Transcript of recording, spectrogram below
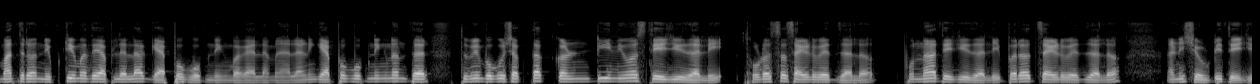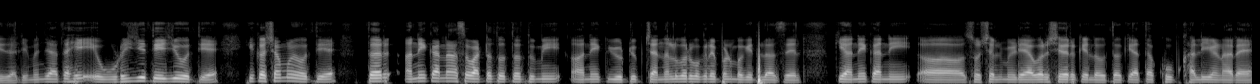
मात्र निफ्टीमध्ये आपल्याला गॅप अप ओपनिंग बघायला मिळालं. आणि गॅप अप ओपनिंग नंतर तुम्ही बघू शकता कंटिन्युअस तेजी झाली. थोडंसं साईडवेज झालं. पुन्हा तेजी झाली. परत साईडवेज झालं. आणि शेवटी तेजी झाली. म्हणजे आता हे एवढी जी तेजी होती आहे ही कशामुळे होती आहे? तर अनेकांना असं वाटत होतं तुम्ही अनेक यूट्यूब चॅनलवर वगैरे पण बघितलं असेल की अनेकांनी सोशल मीडियावर शेअर केलं होतं की आता खूप खाली येणार आहे.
